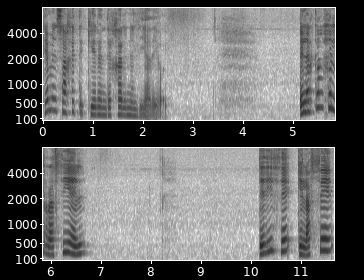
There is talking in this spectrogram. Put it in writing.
qué mensaje te quieren dejar en el día de hoy. El arcángel Raciel te dice que la fe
